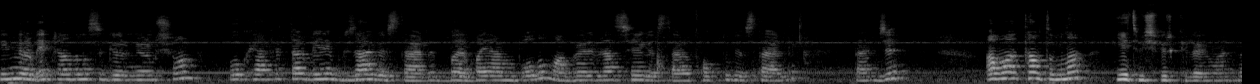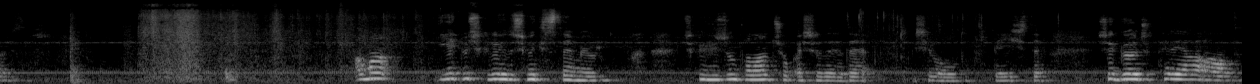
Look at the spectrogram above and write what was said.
Bilmiyorum ekranda nasıl görünüyorum şu an. Bu kıyafetler beni güzel gösterdi. Ba- Bayağı bir bol ama böyle biraz şey gösterdi, toplu gösterdi bence. Ama tam tamına 71 kiloyum arkadaşlar. Ama 70 kiloya düşmek istemiyorum. Çünkü yüzüm falan çok aşırı derecede şey oldu, değişti. Şu gölcük tereyağı aldık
